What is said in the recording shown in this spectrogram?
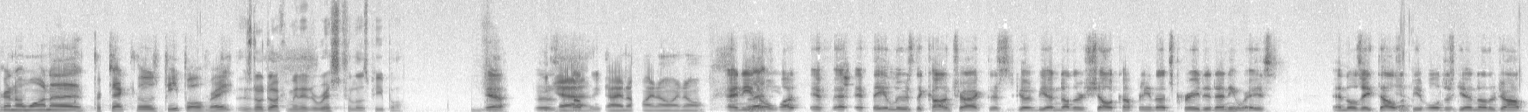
gonna want to protect those people, right? There's no documented risk to those people. Yeah. There's yeah, nothing. I know, I know, I know. And you Well, know what? If if they lose the contract, there's going to be another shell company that's created anyways, and those eight thousand Yeah. people will just get another job.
